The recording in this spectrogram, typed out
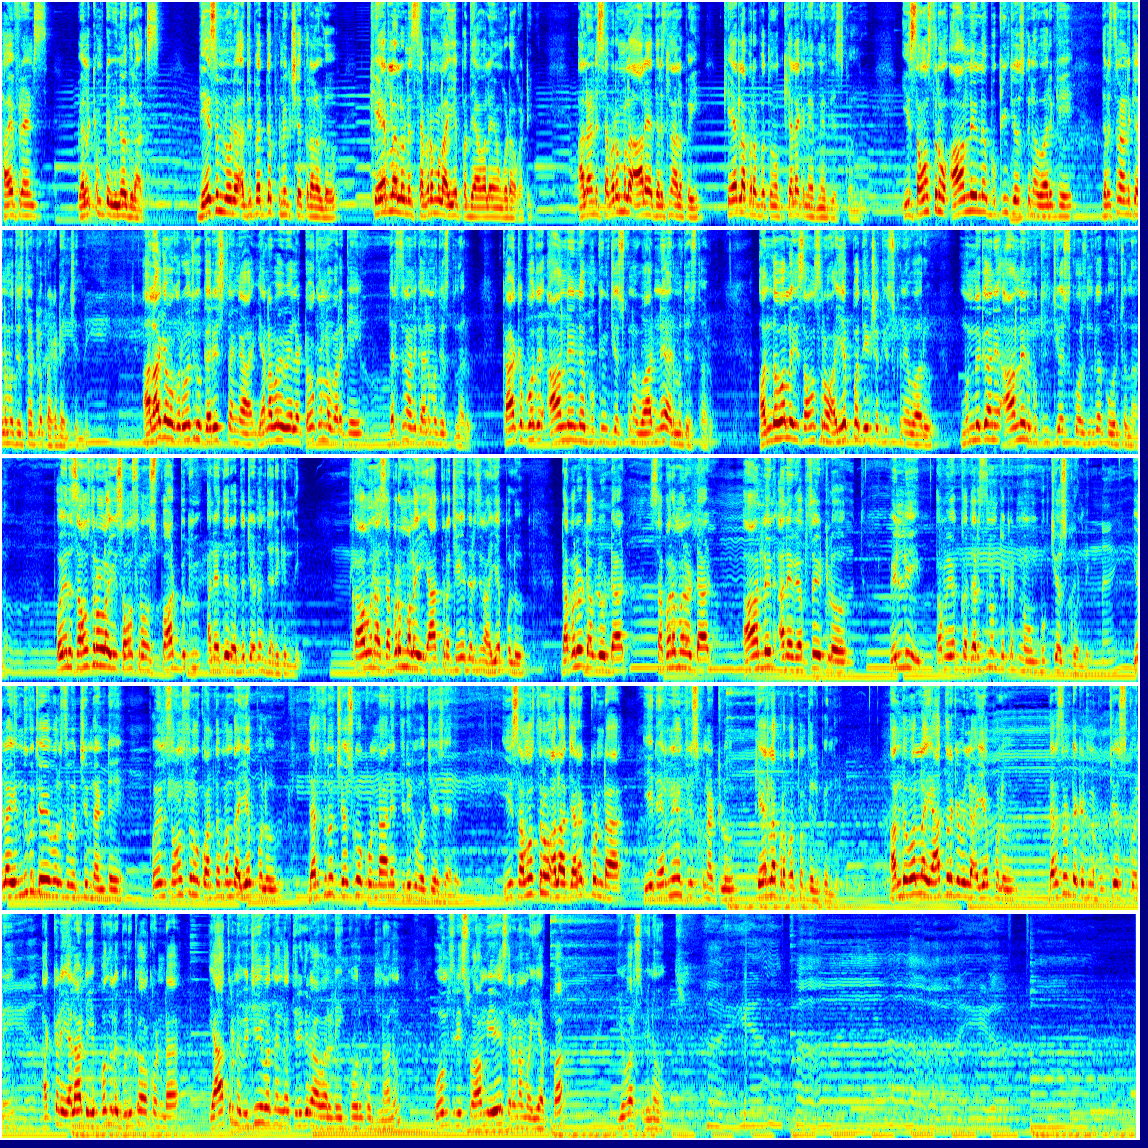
Hi friends welcome to Vinod rocks. దేశంలోని అతిపెద్ద పుణ్యక్షేత్రాలలో కేరళలోని శబరిమల అయ్యప్ప దేవాలయం కూడా ఒకటి. అలాంటి శబరిమల ఆలయ దర్శనాలపై కేరళ ప్రభుత్వం కీలక నిర్ణయం తీసుకుంది. ఈ సంవత్సరం ఆన్లైన్లో బుకింగ్ చేసుకునే వారికి దర్శనానికి అనుమతిస్తున్నట్లు ప్రకటించింది. అలాగే ఒక రోజుకు గరిష్టంగా ఎనభై వేల టోకన్ల వరకే దర్శనానికి అనుమతిస్తున్నారు. కాకపోతే ఆన్లైన్లో బుకింగ్ చేసుకున్న వారినే అనుమతిస్తారు. అందువల్ల ఈ సంవత్సరం అయ్యప్ప దీక్ష తీసుకునేవారు ముందుగానే ఆన్లైన్ బుకింగ్ చేసుకోవాల్సిందిగా కోరుచున్నాను. పోయిన సంవత్సరంలో ఈ సంవత్సరం స్పాట్ బుకింగ్ అనేది రద్దు చేయడం జరిగింది. కావున శబరిమల యాత్ర చేయదలిచిన అయ్యప్పలు WWW dot Sabarimala dot online అనే వెబ్సైట్లో వెళ్ళి తమ యొక్క దర్శనం టికెట్ను బుక్ చేసుకోండి. ఇలా ఎందుకు చేయవలసి వచ్చిందంటే పోయిన సంవత్సరం కొంతమంది అయ్యప్పలు దర్శనం చేసుకోకుండానే తిరిగి వచ్చేశారు. ఈ సంవత్సరం అలా జరగకుండా ఈ నిర్ణయం తీసుకున్నట్లు కేరళ ప్రభుత్వం తెలిపింది. అందువల్ల యాత్రకు వెళ్ళే అయ్యప్పలు దర్శనం టికెట్ను బుక్ చేసుకొని అక్కడ ఎలాంటి ఇబ్బందులు గురి కాకుండా యాత్రను విజయవంతంగా తిరిగి రావాలని కోరుకుంటున్నాను. ఓం శ్రీ స్వామియే శరణమయ్యప్ప. యువర్స్ వినోద్.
